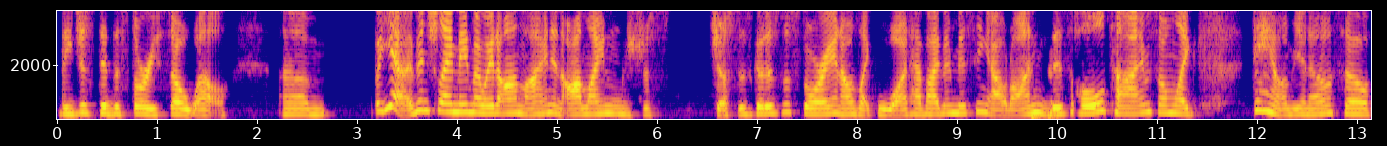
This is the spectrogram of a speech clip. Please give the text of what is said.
they just did the story so well. Um, but yeah, eventually I made my way to online, and online was just just as good as the story. And I was like, what have I been missing out on this whole time? So I'm like, damn, you know. So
